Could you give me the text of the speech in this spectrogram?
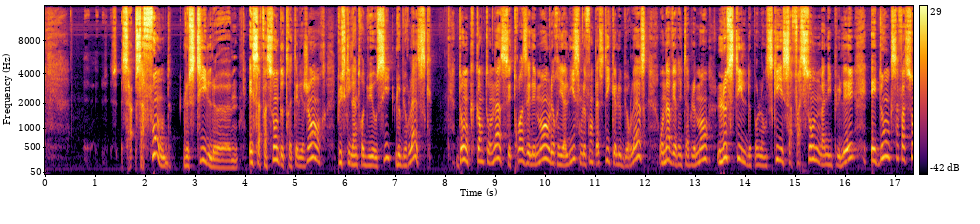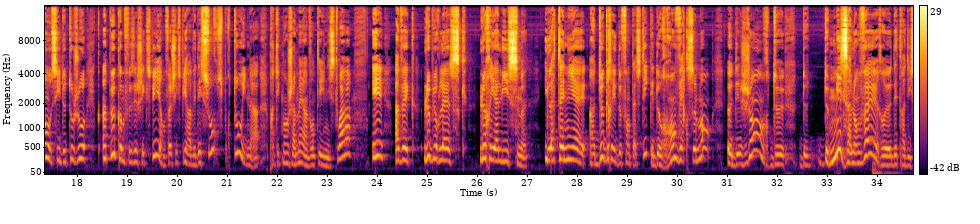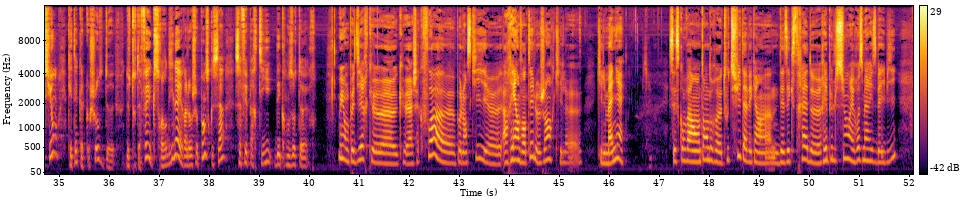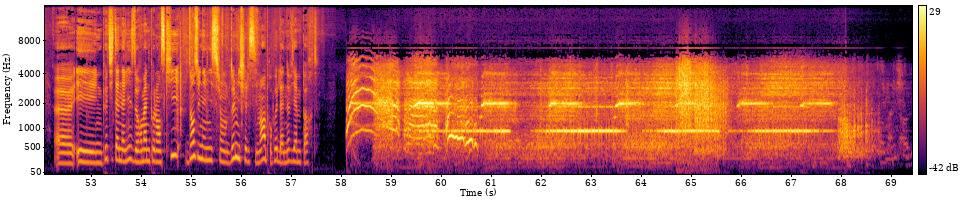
Ça, ça, fonde le style et sa façon de traiter les genres, puisqu'il introduit aussi le burlesque. Donc, quand on a ces trois éléments, le réalisme, le fantastique et le burlesque, on a véritablement le style de Polanski et sa façon de manipuler, et donc sa façon aussi de toujours, un peu comme faisait Shakespeare, enfin Shakespeare avait des sources pour tout, il n'a pratiquement jamais inventé une histoire, et avec le burlesque, le réalisme il atteignait un degré de fantastique et de renversement euh, des genres, de, de, mise à l'envers euh, des traditions, qui était quelque chose de, tout à fait extraordinaire. Alors je pense que ça, ça fait partie des grands auteurs. Oui, on peut dire que, euh, à chaque fois, Polanski a réinventé le genre qu'il qu'il maniait. C'est ce qu'on va entendre tout de suite avec un, des extraits de Répulsion et Rosemary's Baby, euh, et une petite analyse de Roman Polanski dans une émission de Michel Simon à propos de la neuvième porte.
